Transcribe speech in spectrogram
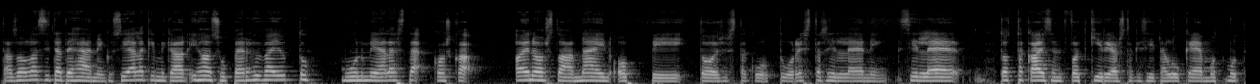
tasolla. Sitä tehdään niin kuin sielläkin, mikä on ihan superhyvä juttu mun mielestä, koska ainoastaan näin oppii toisesta kulttuurista silleen, niin silleen, totta kai sä nyt voit kirjoistakin siitä lukea, mutta mut,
